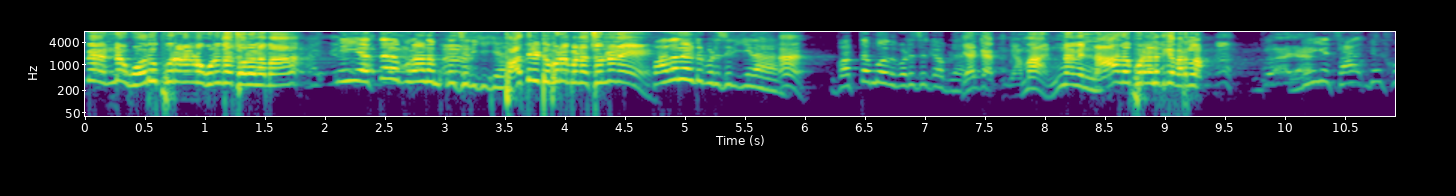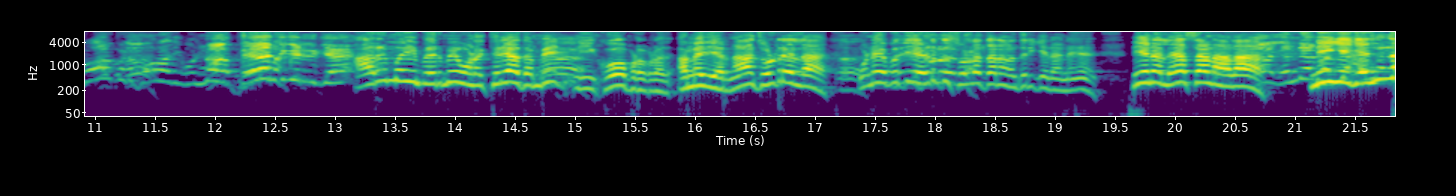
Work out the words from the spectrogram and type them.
என்ன ஒரு புராணம் ஒழுங்கா சொல்லலாமா? நீங்க எத்தனை புராணம் படிச்சிருக்கீங்க? பதினெட்டு புராணம் நான் சொன்னனே. பதினெட்டு படிச்சிருக்கீங்களா. பத்தொன்பது படிச்சிருக்காப்ல. ஏங்க அம்மா இவன் நாலு புராணத்துக்கு வரலாம். அருமையும் பெருமையும் உனக்கு தெரியாது தம்பி. நீ கோவப்படக்கூடாது. அமைதியார் நான் சொல்றேன்ல. உன்னைய பத்தி எடுத்து சொல்லத்தானே வந்திருக்கேன் நானு. நீ என்ன லேசான ஆளா? நீங்க என்ன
